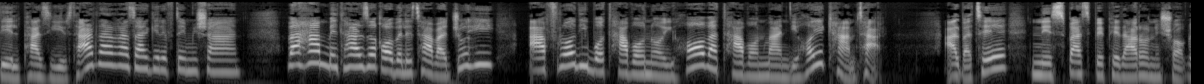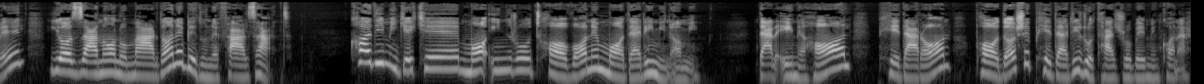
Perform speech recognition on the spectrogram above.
دلپذیرتر در نظر گرفته میشن و هم به طرز قابل توجهی افرادی با توانایی ها و توانمندی های کمتر. البته نسبت به پدران شاغل یا زنان و مردان بدون فرزند. کادی میگه که ما این رو تاوان مادری مینامیم. در عین حال پدران پاداش پدری رو تجربه می‌کنن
